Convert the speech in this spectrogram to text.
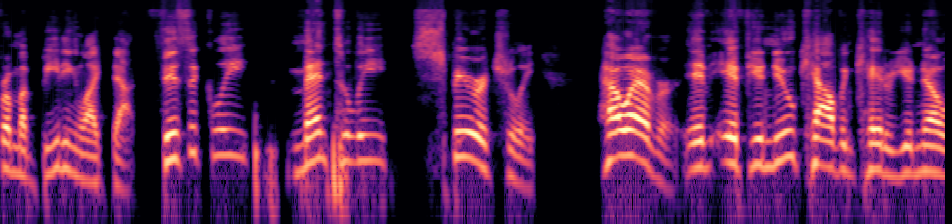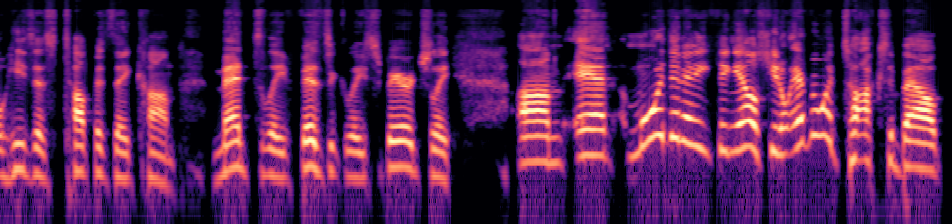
from a beating like that physically, mentally, spiritually. However, if, if you knew Calvin Kattar, you know he's as tough as they come mentally, physically, spiritually. Um, and more than anything else, you know, everyone talks about,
